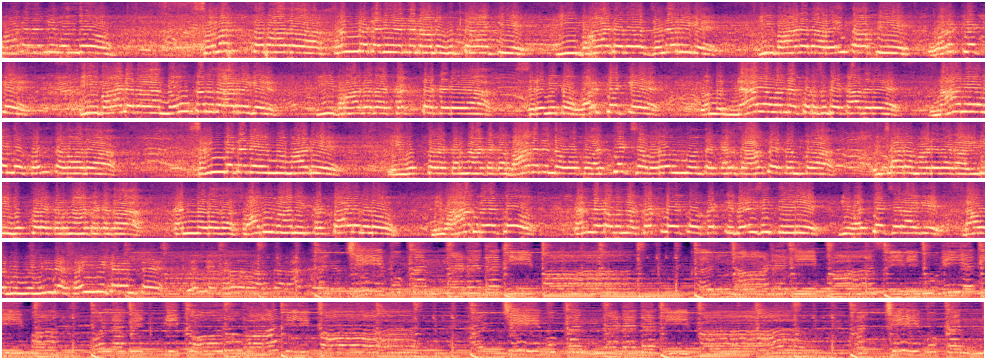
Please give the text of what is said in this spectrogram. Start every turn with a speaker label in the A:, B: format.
A: ಭಾಗದಲ್ಲಿ ಒಂದು ಸಮರ್ಥವಾದ ಸಂಘಟನೆಯನ್ನು ನಾನು ಹುಟ್ಟುಹಾಕಿ ಈ ಭಾಗದ ಜನರಿಗೆ, ಈ ಭಾಗದ ರೈತಾಪಿ ವರ್ಗಕ್ಕೆ, ಈ ಭಾಗದ ನೌಕರದಾರರಿಗೆ, ಈ ಭಾಗದ ಕಟ್ಟ ಕಡೆಯ ಶ್ರಮಿಕ ವರ್ಗಕ್ಕೆ ಒಂದು ನ್ಯಾಯವನ್ನು ಕೊಡಿಸಬೇಕಾದರೆ ನಾನೇ ಒಂದು ಸ್ವಂತವಾದ ಸಂಘಟನೆಯನ್ನು ಮಾಡಿ ಈ ಉತ್ತರ ಕರ್ನಾಟಕ ಭಾಗದಿಂದ ಒಬ್ಬ ಅಧ್ಯಕ್ಷ ಹೊರಹೊಮ್ಮುವಂತ ಕೆಲಸ ಆಗ್ಬೇಕಂತ ವಿಚಾರ ಮಾಡಿದಾಗ ಇಡೀ ಉತ್ತರ ಕರ್ನಾಟಕದ ಕನ್ನಡದ ಸ್ವಾಭಿಮಾನಿ ಕಟ್ಟಾಳುಗಳು, ನೀವು ಆಗಬೇಕು, ಕನ್ನಡವನ್ನ ಕಟ್ಟಬೇಕು ಕಟ್ಟಿ ಬೆಳೆಸಿದ್ದೀರಿ, ನೀವು ಅಧ್ಯಕ್ಷರಾಗಿ, ನಾವು ನಿಮ್ಮ ಹಿಂದೆ ಸೈನಿಕರಂತೆ ಕನ್ನಡದ ದೀಪ, ಕರುನಾಡ ದೀಪ ದೀಪ കന്നട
